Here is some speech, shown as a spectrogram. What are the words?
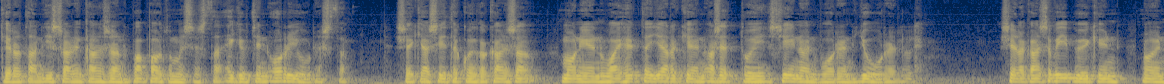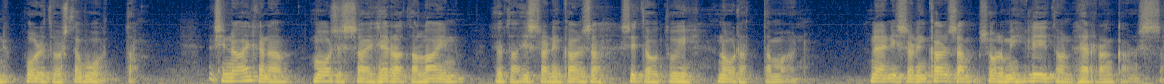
kerrotaan Israelin kansan vapautumisesta Egyptin orjuudesta sekä siitä, kuinka kansa monien vaiheiden jälkeen asettui Siinain vuoren juurelle. Siellä kanssa viipyikin noin puolitoista vuotta. Siinä aikana Mooses sai herrata lain, jota Israelin kansa sitoutui noudattamaan. Näin Israelin kansa solmi liiton Herran kanssa.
